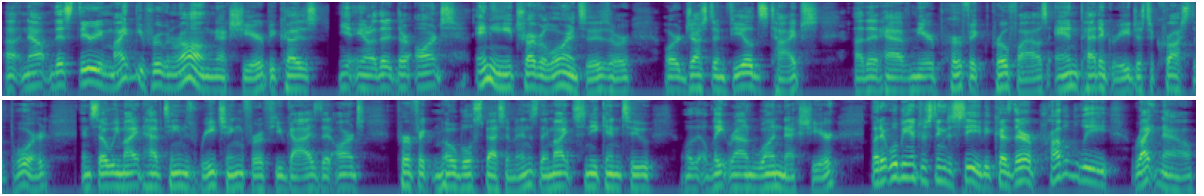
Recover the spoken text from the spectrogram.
Uh, now, this theory might be proven wrong next year because you, you know there, there aren't any Trevor Lawrences or or Justin Fields types uh, that have near perfect profiles and pedigree just across the board. And so we might have teams reaching for a few guys that aren't perfect mobile specimens. They might sneak into well, late round one next year, but it will be interesting to see because there are probably right now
